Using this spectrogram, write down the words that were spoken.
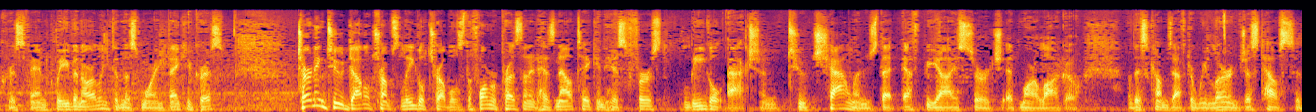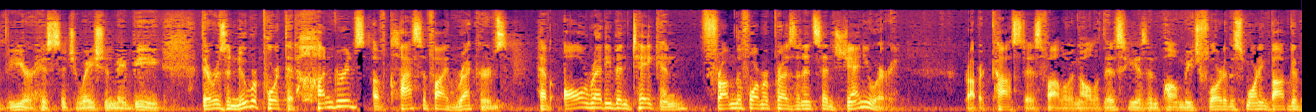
Chris Van Cleave in Arlington this morning. Thank you, Chris. Turning to Donald Trump's legal troubles, the former president has now taken his first legal action to challenge that FBI search at Mar-a-Lago. This comes after we learned just how severe his situation may be. There is a new report that hundreds of classified records have already been taken from the former president since January. Robert Costa is following all of this. He is in Palm Beach, Florida this morning. Bob, good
